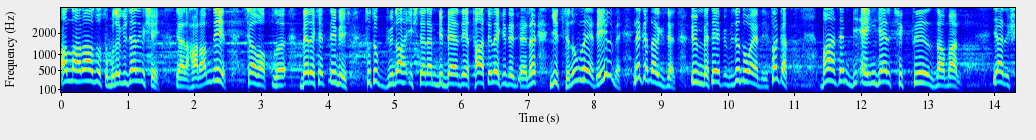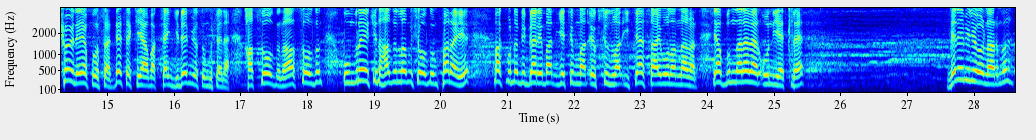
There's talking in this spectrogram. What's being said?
Allah razı olsun. Bu da güzel bir şey. Yani haram değil. Sevaplı, bereketli bir iş. Tutup günah işlenen bir beldeye tatile gideceğine gitsin umreye değil mi? Ne kadar güzel. Ümmete hepimize dua edecek. Fakat bazen bir engel çıktığı zaman yani şöyle yapılsa dese ki ya bak sen gidemiyorsun bu sene. Hasta oldun, rahatsız oldun. Umre için hazırlamış olduğun parayı bak burada bir gariban, yetim var, öksüz var, ihtiyaç sahibi olanlar var. Ya bunlara ver o niyetle. Verebiliyorlar mı?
